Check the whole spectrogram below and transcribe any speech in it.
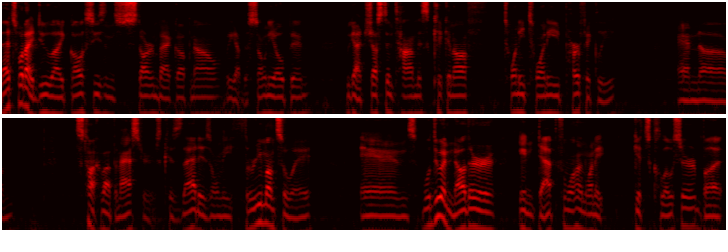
that's what I do like. Golf season's starting back up now. We got the Sony Open. We got Justin Thomas kicking off 2020 perfectly. And um, let's talk about the Masters because that is only three months away. And we'll do another in depth one when it gets closer. But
